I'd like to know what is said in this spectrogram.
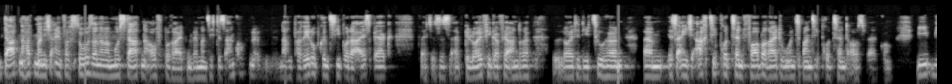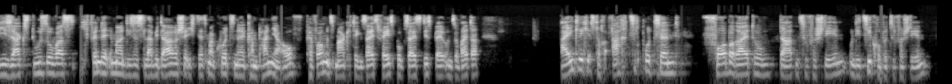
Daten hat man nicht einfach so, sondern man muss Daten aufbereiten. Wenn man sich das anguckt ne, nach dem Pareto-Prinzip oder Eisberg, vielleicht ist es geläufiger für andere Leute, die zuhören, ähm, ist eigentlich 80 Prozent Vorbereitung und 20 Prozent Auswirkung. Wie, wie sagst du sowas? Ich finde immer dieses lapidarische, ich setze mal kurz eine Kampagne auf, Performance Marketing, sei es Facebook, sei es Display und so weiter. Eigentlich ist doch 80 Prozent Vorbereitung, Daten zu verstehen und die Zielgruppe zu verstehen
